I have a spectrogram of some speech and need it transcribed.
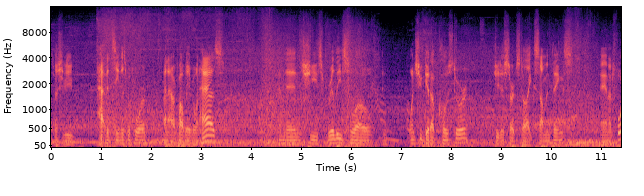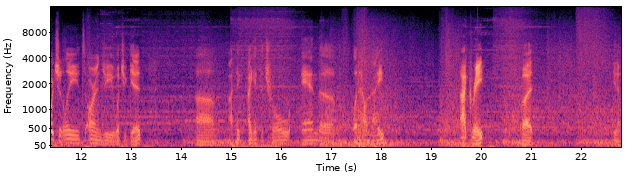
especially if you haven't seen this before. By now, probably everyone has. And then she's really slow, and once you get up close to her, she just starts to like summon things. And unfortunately, it's RNG what you get. Um, I think I get the troll and the Bloodhound Knight. Not great, but you know,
